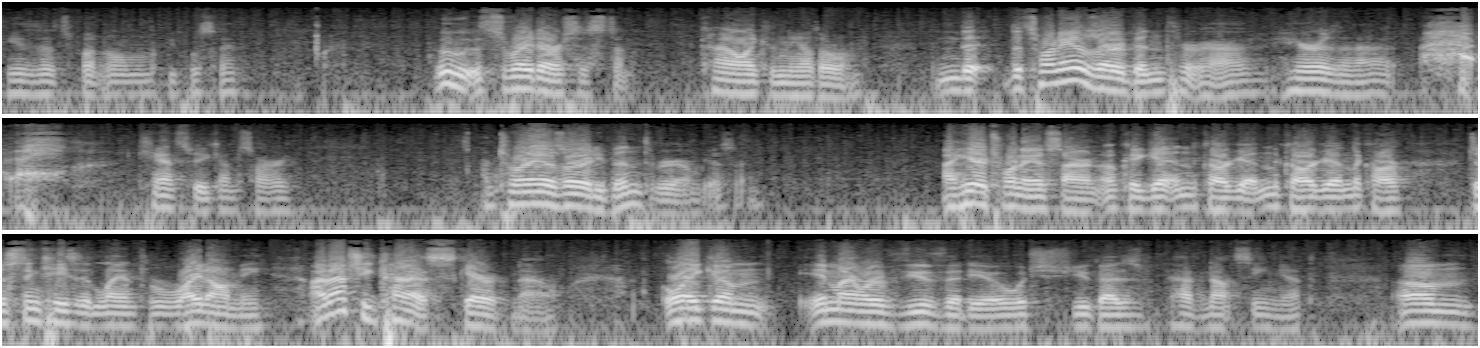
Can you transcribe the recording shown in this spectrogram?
Because that's what normal people say. Ooh, it's the radar system. Kind of like in the other one. The, the tornado's already been through. Uh, here is an... Uh, can't speak, I'm sorry. The tornado's already been through, I'm guessing. I hear a tornado siren. Okay, get in the car, get in the car, get in the car. Just in case it lands right on me. I'm actually kind of scared now. Like, um, in my review video, which you guys have not seen yet. Um,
